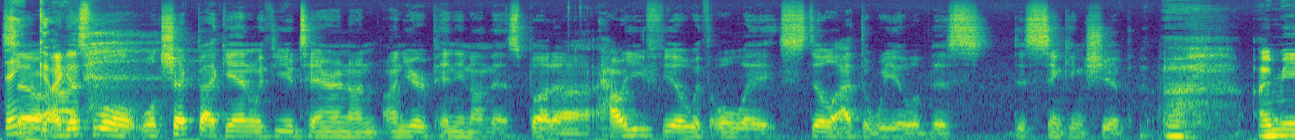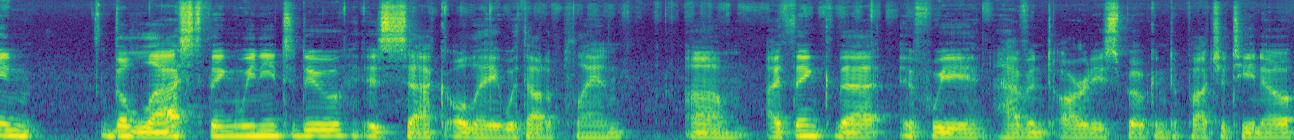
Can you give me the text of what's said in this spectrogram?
Thank so I guess we'll we'll check back in with you, Taryn, on, on your opinion on this. But uh, how you feel with Ole still at the wheel of this this sinking ship? I mean, the last thing we need to do is sack Ole without a plan. Um, I think that if we haven't already spoken to Pochettino,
